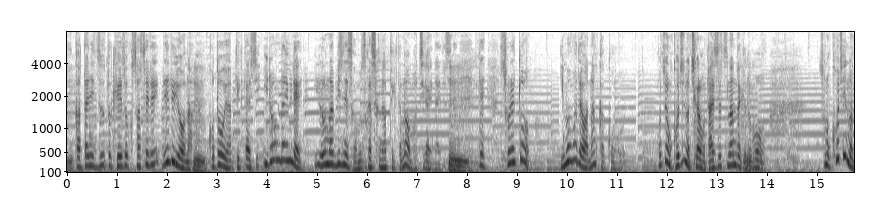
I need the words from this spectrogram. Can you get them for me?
うん。博多にずっと継続させれるようなうん。ことをやっていきたいしいろんな意味でいろんなビジネスが難しくなってきたのは間違いないですね。うん。でそれと今まではなんかこうもちろん個人の力も大切なんだけども、その個人の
